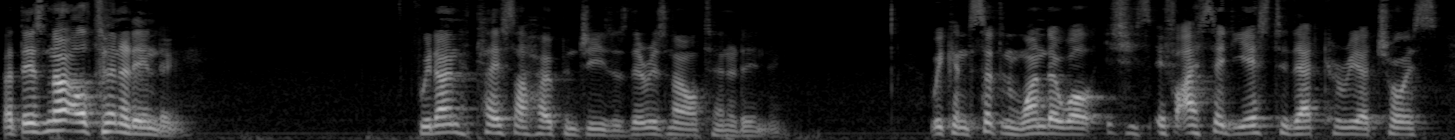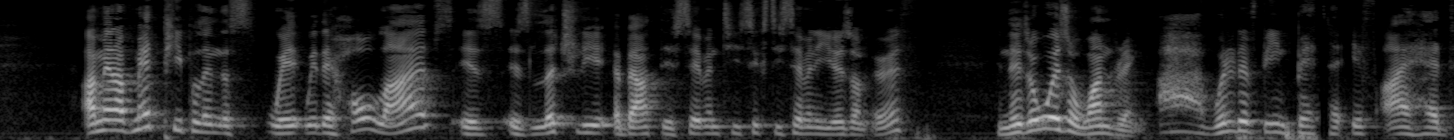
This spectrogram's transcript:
But there's no alternate ending. If we don't place our hope in Jesus, there is no alternate ending. We can sit and wonder, well, if I said yes to that career choice, I mean, I've met people in this where, where their whole lives is, is literally about their 70, 60, 70 years on earth. And there's always a wondering, ah, would it have been better if I had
